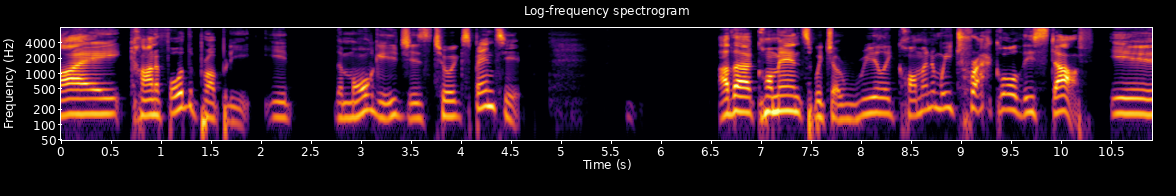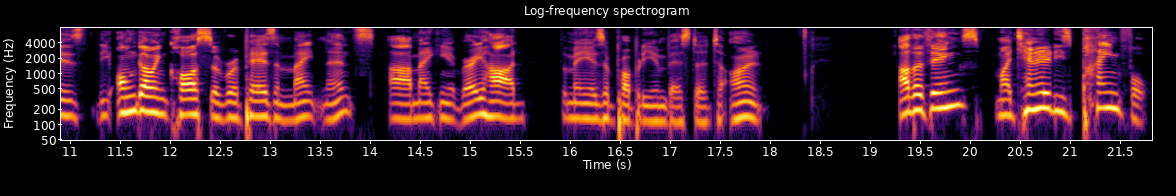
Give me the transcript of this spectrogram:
I can't afford the property. It the mortgage is too expensive. Other comments which are really common and we track all this stuff is the ongoing costs of repairs and maintenance are making it very hard for me as a property investor to own. Other things, my tenant is painful.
